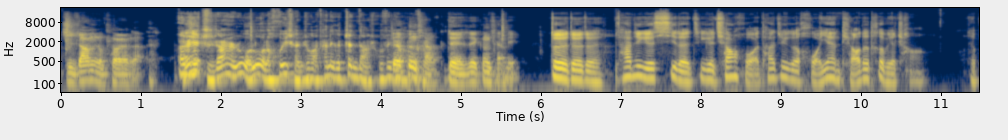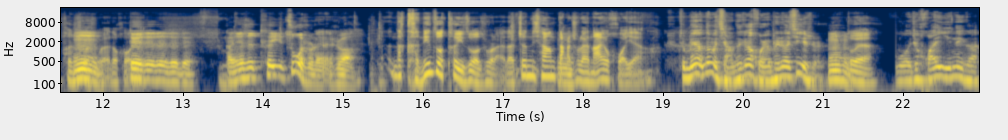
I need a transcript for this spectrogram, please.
纸张那种漂亮感。而且纸张上如果落了灰尘之后，它那个震荡是会非常更强，对对更强烈。对对对，它这个戏的这个枪火，它这个火焰调的特别长，就喷射出来的火。对对对对对，感觉是特意做出来的，是吧？那肯定做特意做出来的，真枪打出来哪有火焰啊？就没有那么强，它跟火焰喷射器似的。嗯，对。我就怀疑那个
